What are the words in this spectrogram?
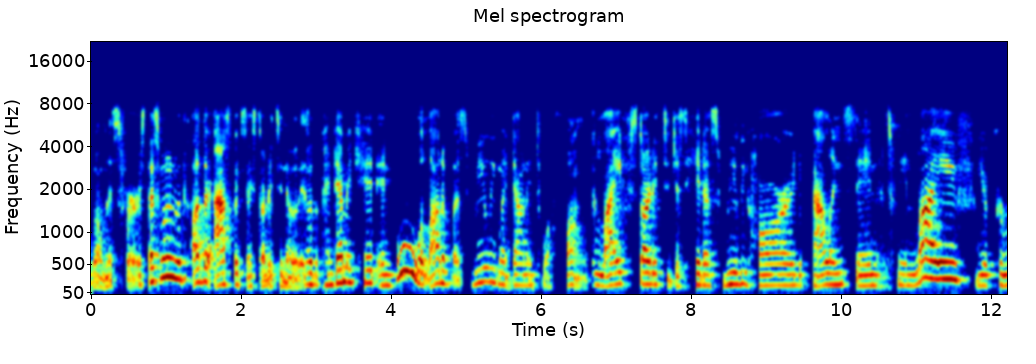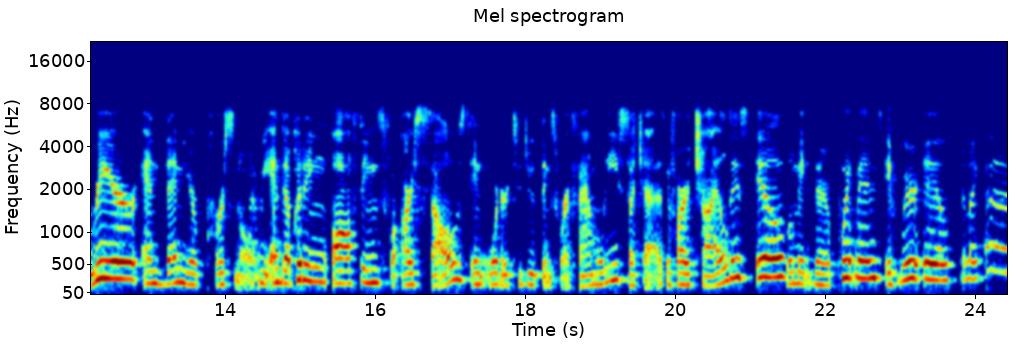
wellness first. That's one of the other aspects I started to notice. So the pandemic hit, and woo, a lot of us really went down into a funk. Life started to just hit us really hard, balancing between life, your career, and then your personal. We end up putting off things for ourselves in order to do things for our family, such as if our child is ill, we'll make their appointment. If we're ill, we're like, ah,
